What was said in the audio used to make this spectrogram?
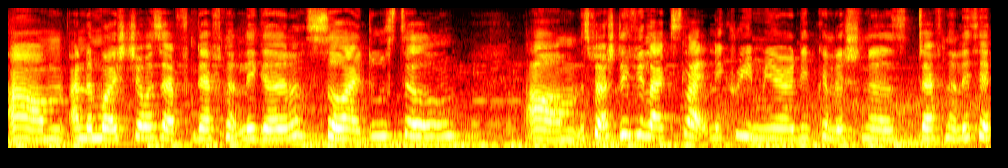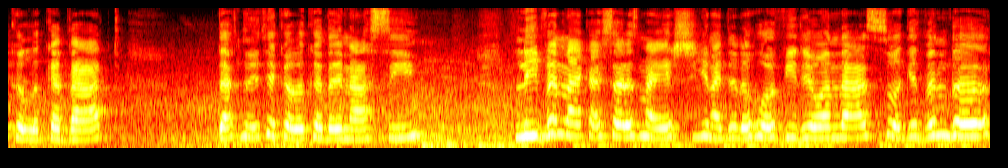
Um, and the moisture was definitely good. So I do still, um, especially if you like slightly creamier deep conditioners, definitely take a look at that. Definitely take a look at the Nasi. Leave-in, like I said, is my issue and I did a whole video on that. So given the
